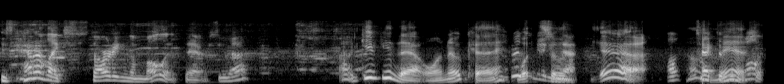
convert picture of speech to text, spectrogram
He's kind of like starting the mullet there. See that? I'll give you that one. Okay. What, so that. yeah, oh, the man. mullet.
